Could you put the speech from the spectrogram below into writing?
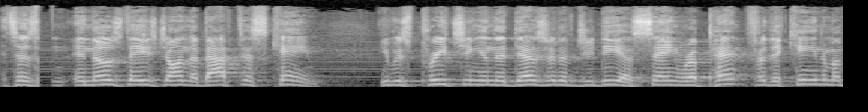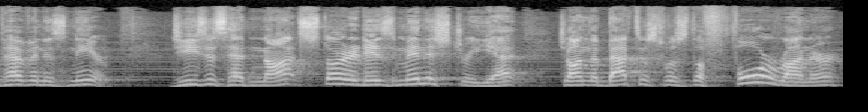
it says, In those days, John the Baptist came. He was preaching in the desert of Judea, saying, Repent, for the kingdom of heaven is near. Jesus had not started his ministry yet. John the Baptist was the forerunner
